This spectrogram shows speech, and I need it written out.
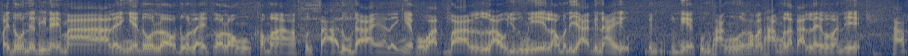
ไปโดนเรื่องที่ไหนมาอะไรเงี้ยโดนหลอกโดนอะไรก็ลองเข้ามาปรึกษาดูได้อะไรเงี้ยเพราะว่าบ้านเราอยู่ตรงนี้เราไม่ได้ย้ายไปไหนเป็นตรงนี้คุณพังคุณก็เข้ามาทำกันแล้วกันอะไรประมาณนี้ครับ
